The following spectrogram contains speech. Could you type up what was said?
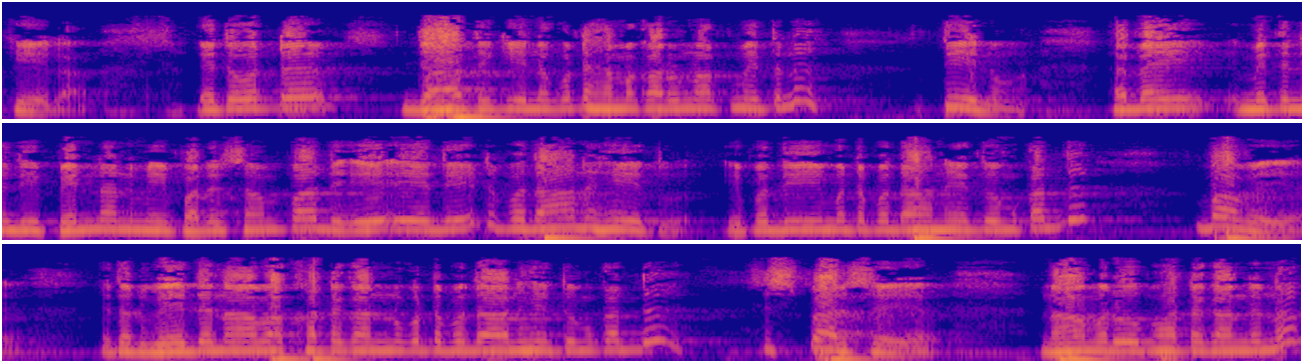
කියලා. එතකොට ජාති කියනකොට හැම කරුණක්ම එතන තියෙනවා. හැබැයි මෙතනදී පෙන්න්න මේ පරිසම්පාද ඒ ඒ දේට ප්‍රධාන හේතුව. ඉපදීමට ප්‍රධාන හේතුවමකක්ද භවය. එතට වේදනාවක් හටගන්නකොට ප්‍රධාන හේතුමකක්ද ස්පර්ශය. නාමරූප හටගන්න නම්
